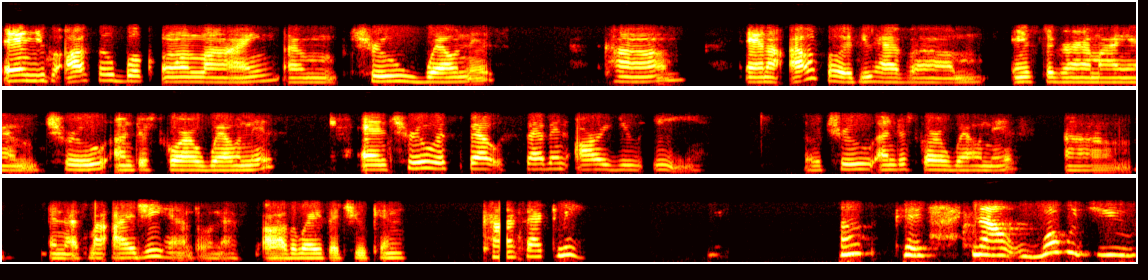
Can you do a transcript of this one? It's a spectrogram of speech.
And you can also book online, um, truewellness.com. And I also, if you have um, Instagram, I am true underscore wellness. And true is spelled 7 R U E. So true underscore wellness. Um, and that's my IG handle. And that's all the ways that you can contact me. Okay. Now, what would you?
